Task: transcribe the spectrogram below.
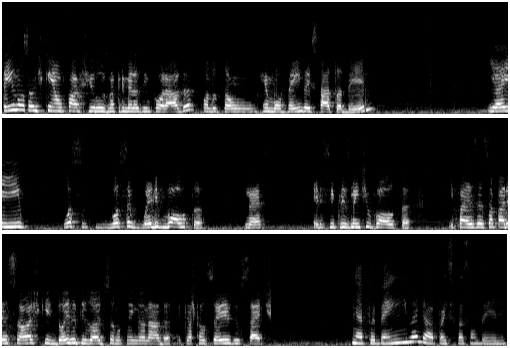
tem noção de quem é o faixa de luz na primeira temporada, quando estão removendo a estátua dele. E aí você, você, ele volta, né? Ele simplesmente volta e faz essa aparição, acho que dois episódios, se eu não estou enganada. É acho que é o seis e o sete. É, foi bem legal a participação dele.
